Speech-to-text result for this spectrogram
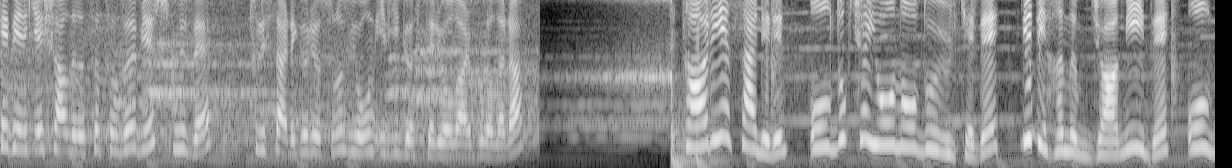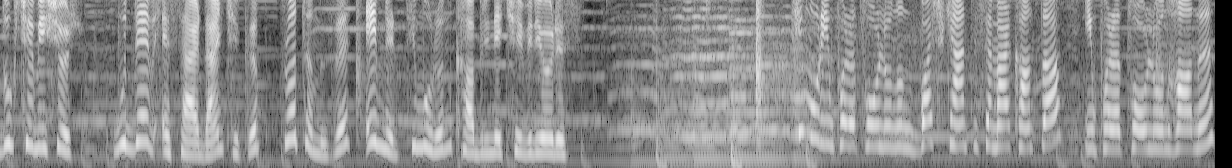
Hediyelik eşyaların satıldığı bir müze. Turistler de görüyorsunuz yoğun ilgi gösteriyorlar buralara. Tarihi eserlerin oldukça yoğun olduğu ülkede Bibi Hanım Camii de oldukça meşhur. Bu dev eserden çıkıp rotamızı Emir Timur'un kabrine çeviriyoruz. Timur İmparatorluğu'nun başkenti Semerkant'ta İmparatorluğun hanı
